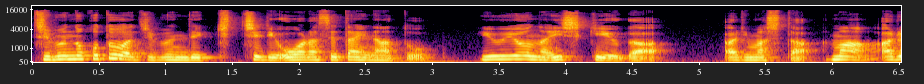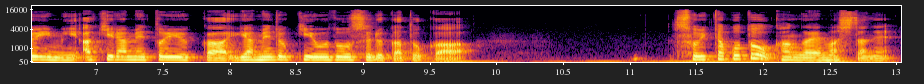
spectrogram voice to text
自分のことは自分できっちり終わらせたいなというような意識がありました。まあ、ある意味諦めというか、やめ時をどうするかとか、そういったことを考えましたね。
